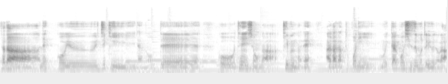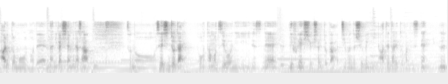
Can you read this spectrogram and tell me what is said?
ただねこういう時期なのでこうテンションが気分がね上がったとこにもう一回こう沈むというのがあると思うので何かしら皆さんその精神状態を保つようにですねリフレッシュしたりとか自分の守備に当てたりとかですね、うん、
